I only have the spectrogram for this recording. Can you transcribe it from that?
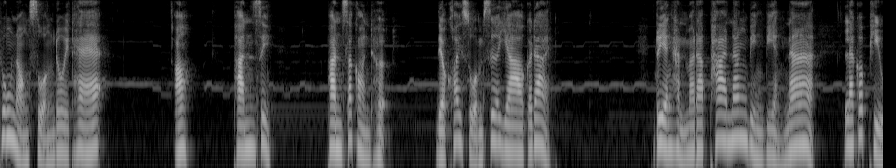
ทุ่งหนองสวงโดยแท้เอพันสิ พันซะก่อนเถอะ เดี๋ยวค่อยสวมเสื้อยาวก็ได้ เรียงหันมารับผ้านั่งเบี่ยงเบี่ยงหน้า แล้วก็ผิว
